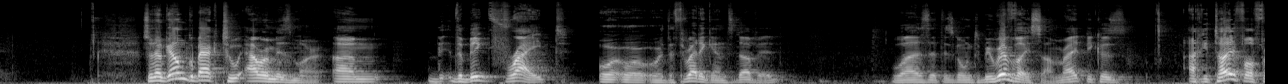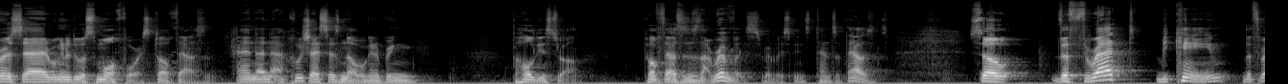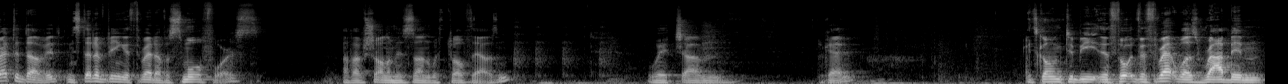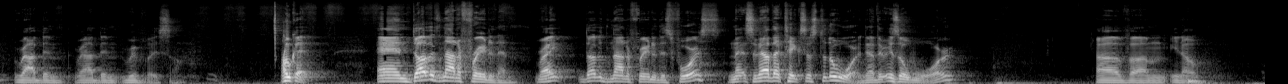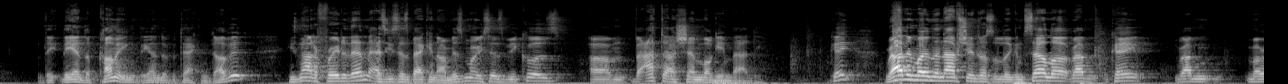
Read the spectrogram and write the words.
So now go back to our Mizmar. Um, the, the big fright or, or, or the threat against David was that there's going to be Rivvaisam, right? Because Achitophel first said we're going to do a small force, 12,000. And then Hushai says, no, we're going to bring the whole Yisrael. 12,000 is not Rivvais. Rivvais means tens of thousands. So the threat became, the threat to David, instead of being a threat of a small force, of Avshalom, his son, with 12,000, which, um, okay, it's going to be the th- the threat was Rabim Rabim Rabim Rivvaisam. Okay, and David's not afraid of them, right? David's not afraid of this force. So now that takes us to the war. Now there is a war of um, you know they, they end up coming, they end up attacking David. He's not afraid of them, as he says back in our Mizmor. He says because um, Hashem Mogim Badi. Okay, Rabbi Moed Lenavshi and Ligim Sela. Rabbi okay, Rabbi so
